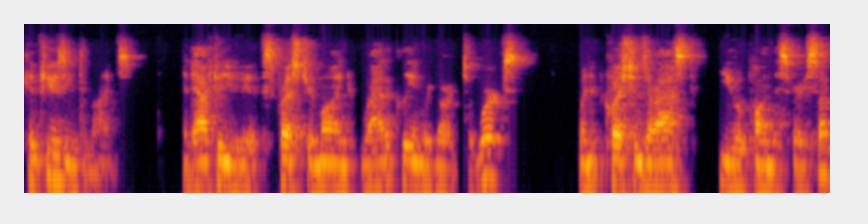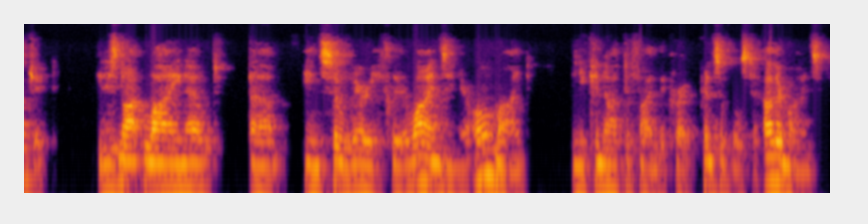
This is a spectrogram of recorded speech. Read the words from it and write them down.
confusing to minds. And after you've expressed your mind radically in regard to works, when questions are asked you upon this very subject, it is not lying out uh, in so very clear lines in your own mind, and you cannot define the correct principles to other minds,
